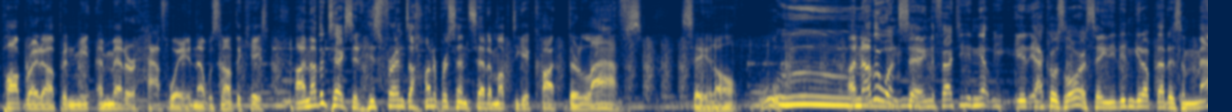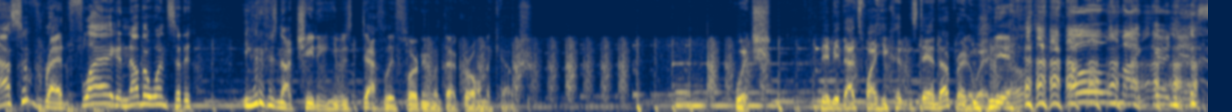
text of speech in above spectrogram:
popped right up and, meet, and met her halfway, and that was not the case. Another text said his friends 100% set him up to get caught. Their laughs say it all. Ooh. Another one saying the fact he didn't get it echoes Laura saying he didn't get up. That is a massive red flag. Another one said it. Even if he's not cheating, he was definitely flirting with that girl on the couch. Which Maybe that's why he couldn't stand up right away. Yeah. Oh my goodness.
